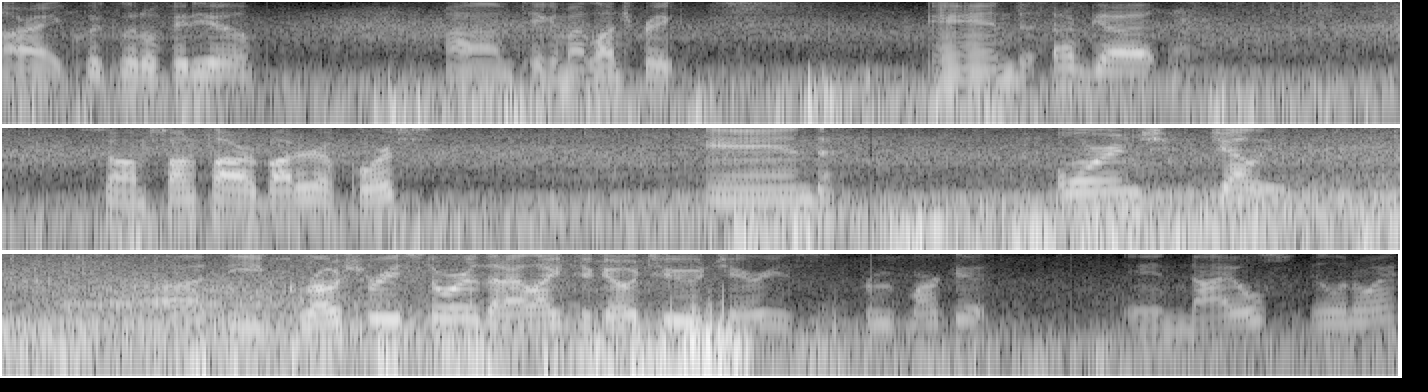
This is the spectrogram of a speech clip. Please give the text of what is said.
All right, quick little video. I'm taking my lunch break and I've got some sunflower butter, of course, and orange jelly. Uh, the grocery store that I like to go to, Jerry's Fruit Market in Niles, Illinois,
